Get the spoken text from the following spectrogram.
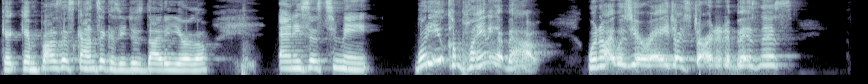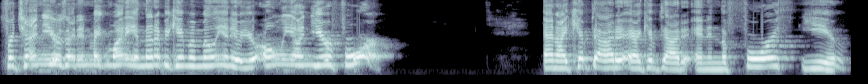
que, que en paz descanse, because he just died a year ago. And he says to me, What are you complaining about? When I was your age, I started a business. For 10 years, I didn't make money, and then I became a millionaire. You're only on year four. And I kept at it, I kept at it. And in the fourth year,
